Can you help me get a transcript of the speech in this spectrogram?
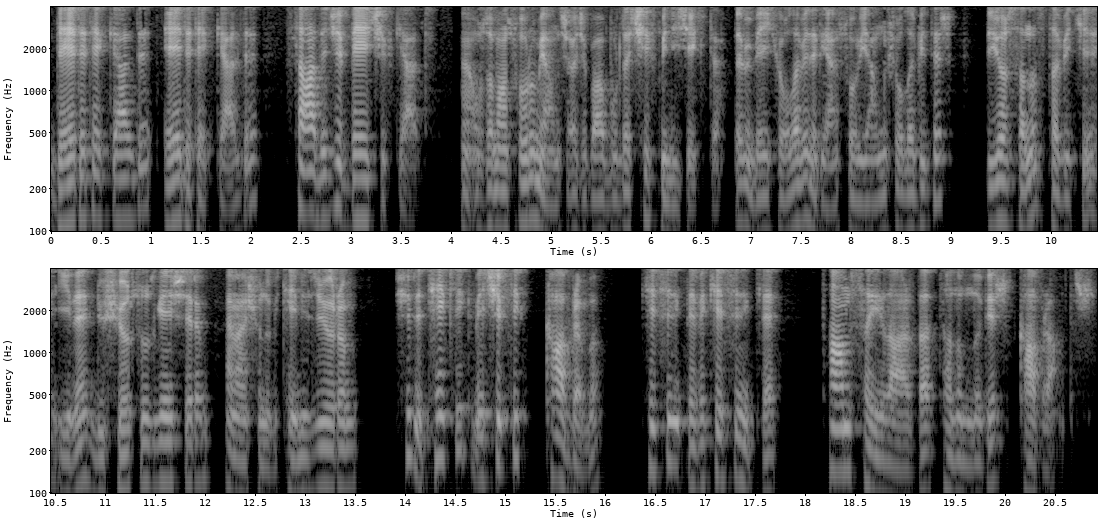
D de tek geldi, E de tek geldi. Sadece B çift geldi. Ha, o zaman sorum yanlış. Acaba burada çift mi diyecekti? Değil mi? Belki olabilir. Yani soru yanlış olabilir. Diyorsanız tabii ki yine düşüyorsunuz gençlerim. Hemen şunu bir temizliyorum. Şimdi teklik ve çiftlik kavramı kesinlikle ve kesinlikle tam sayılarda tanımlı bir kavramdır.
